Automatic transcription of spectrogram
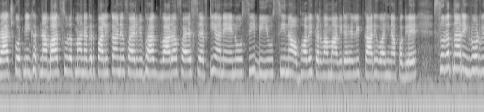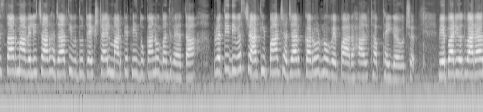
રાજકોટની ઘટના બાદ સુરત મહાનગરપાલિકા અને ફાયર વિભાગ દ્વારા ફાયર સેફટી અને એનઓસી, બીયુસીના અભાવે કરવામાં આવી રહેલી કાર્યવાહીના પગલે સુરતના રિંગ રોડ વિસ્તારમાં આવેલી ચાર હજારથી વધુ ટેક્સટાઇલ માર્કેટની દુકાનો બંધ રહેતા પ્રતિ દિવસ ચારથી પાંચ હજાર કરોડનો વેપાર હાલ ઠપ થઈ ગયો છે. વેપારીઓ દ્વારા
